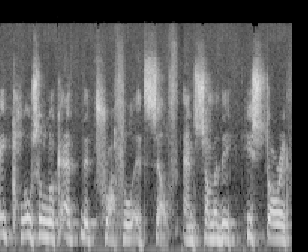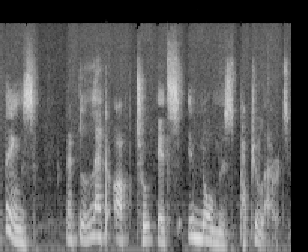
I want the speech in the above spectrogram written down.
a closer look at the truffle itself and some of the historic things that led up to its enormous popularity.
